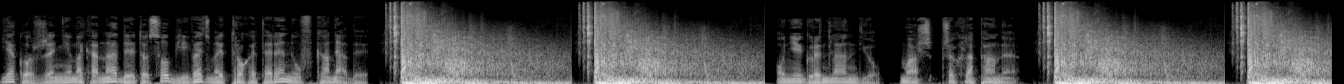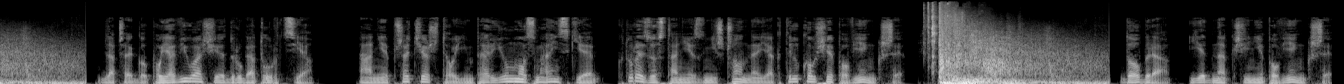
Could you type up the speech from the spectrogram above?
Jako, że nie ma Kanady, to sobie wezmę trochę terenów Kanady. O nie Grenlandio, masz przechlapane. Dlaczego pojawiła się druga Turcja? A nie przecież to Imperium Osmańskie, które zostanie zniszczone jak tylko się powiększy. Dobra, jednak się nie powiększy.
